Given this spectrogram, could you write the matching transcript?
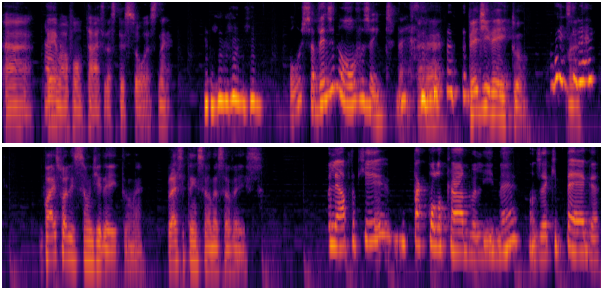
Ah, é uma vontade das pessoas, né? Poxa, vê de novo, gente, né? É. Vê direito. Vê né? direito. Faz sua lição direito, né? Preste atenção dessa vez. Olhar para o que está colocado ali, né? Onde é que pega.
